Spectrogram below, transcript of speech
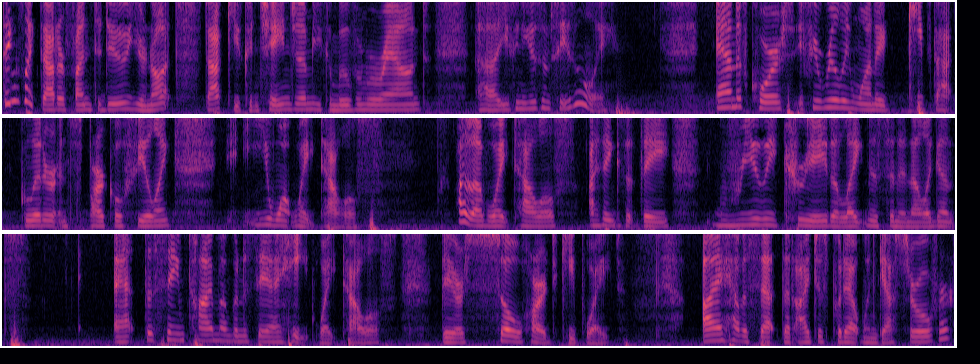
Things like that are fun to do. You're not stuck. You can change them, you can move them around, uh, you can use them seasonally. And of course, if you really want to keep that glitter and sparkle feeling, you want white towels. I love white towels. I think that they really create a lightness and an elegance. At the same time, I'm going to say I hate white towels. They are so hard to keep white. I have a set that I just put out when guests are over,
